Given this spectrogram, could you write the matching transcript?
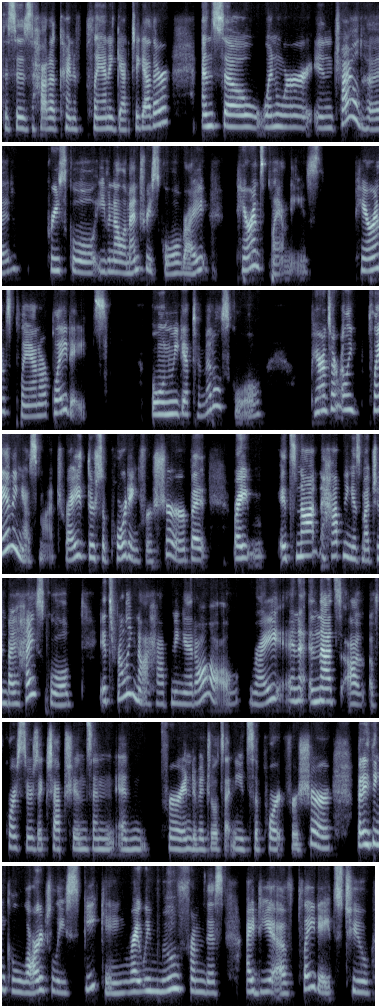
this is how to kind of plan a get together. And so when we're in childhood, preschool, even elementary school, right? Parents plan these. Parents plan our play dates. But when we get to middle school, parents aren't really planning as much, right? They're supporting for sure, but right, it's not happening as much. And by high school, it's really not happening at all, right? And and that's uh, of course there's exceptions and and for individuals that need support for sure, but I think largely speaking, right, we move from this idea of play dates to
